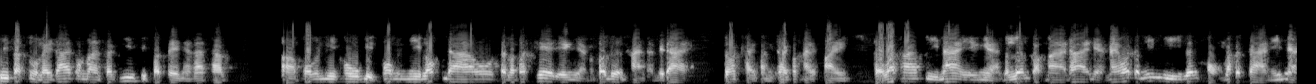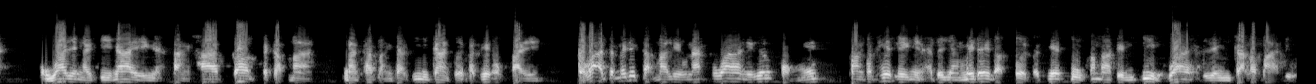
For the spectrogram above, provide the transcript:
มีสัดส่วนรายได้ประมาณสักยี่สิบเปอร์เซ็นต์นะครับอ่าพอมันมีโควิดพอมันมีล็อกดาวน์แต่ละประเทศเองเนี่ยมันก็เดินทางกันไม่ได้ยอดขายต่างชาติก็หายไป แต่ว่าถ้าปีหน้าเองเนี่ยมันเริ่มกลับมาได้เนี่ยแม้ว่าจะไม่มีเรื่องของมาตรการนี้เนี่ยผมว่ายังไงปีหน้าเองเนี่ยต่างชาติก็จะกลับมานะครับหลังจากที่มีการเปิดประเทศออกไป แต่ว่าอาจจะไม่ได้กลับมาเร็วนักเพราะว่าในเรื่องของบางประเทศเองเนี่ยอาจจะยังไม่ได้แบบเปิดประเทศปูเข้ามาเต็มที่หรือว่าอาจจะยังมีการระบาดอยู่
